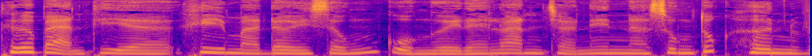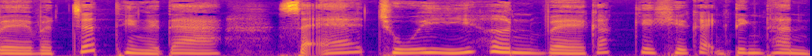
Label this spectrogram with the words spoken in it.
Thưa bạn thì ờ, khi mà đời sống của người Đài Loan trở nên ờ, sung túc hơn về vật chất thì người ta sẽ chú ý hơn về các cái khía cạnh tinh thần.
